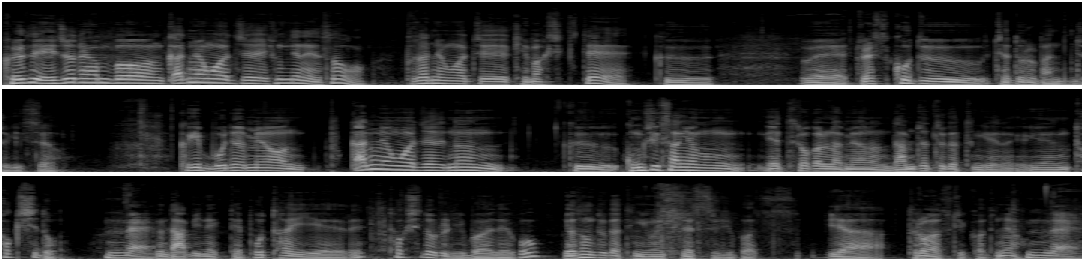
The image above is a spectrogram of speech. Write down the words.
그래서 예전에 한번 깐 영화제 흉내내서 부산 영화제 개막식 때 그 왜 드레스 코드 제도를 만든 적이 있어요. 그게 뭐냐면 깐 영화제는 그 공식 상영에 들어가려면 남자들 같은 경우에는 턱시도 네. 그 나비넥타 보타이에 턱시도를 입어야 되고 여성들 같은 경우는 드레스를 입어야 들어갈 수 있거든요. 네.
